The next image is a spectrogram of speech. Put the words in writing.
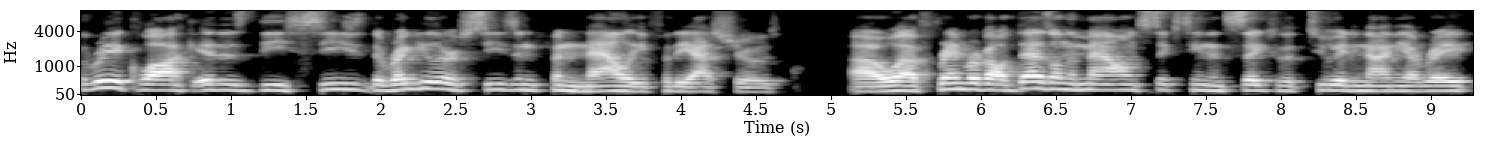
three o'clock. It is the season, the regular season finale for the Astros. Uh, we'll have Framber Valdez on the mound, 16 and 6 with a 289 ERA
